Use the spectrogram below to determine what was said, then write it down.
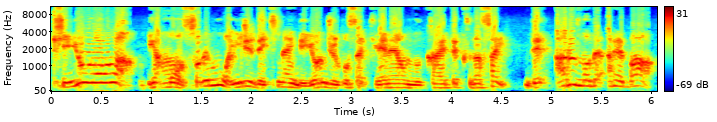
企業側は、いやもうそれもう維持できないんで45歳定年を迎えてくださいであるのであれば、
